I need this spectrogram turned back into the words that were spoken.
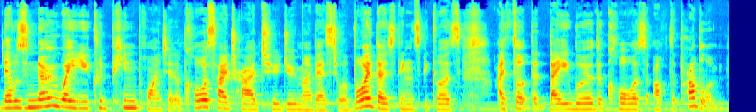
There was no way you could pinpoint it. Of course, I tried to do my best to avoid those things because I thought that they were the cause of the problem.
